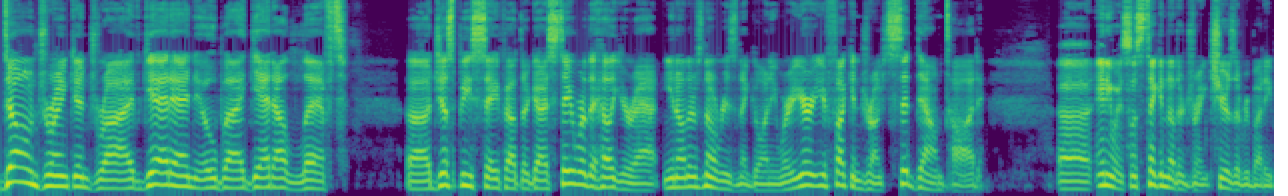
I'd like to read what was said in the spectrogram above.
don't drink and drive. Get an Uber. Get a Lyft. Uh, just be safe out there, guys. Stay where the hell you're at. You know, there's no reason to go anywhere. You're you're fucking drunk. Sit down, Todd. Uh, anyways, let's take another drink. Cheers, everybody.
